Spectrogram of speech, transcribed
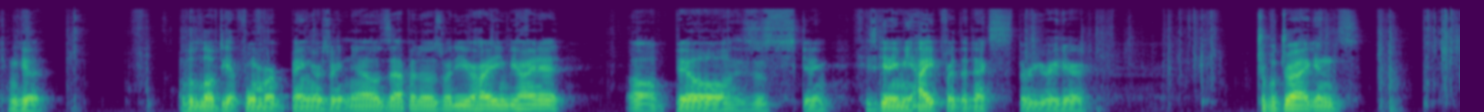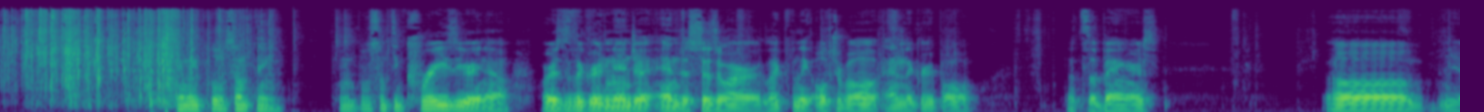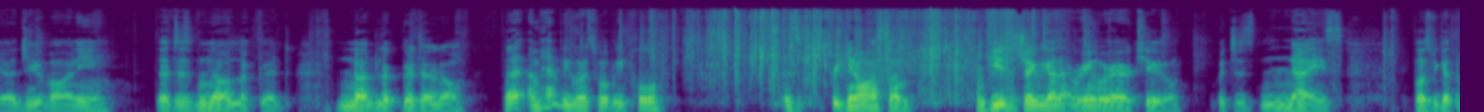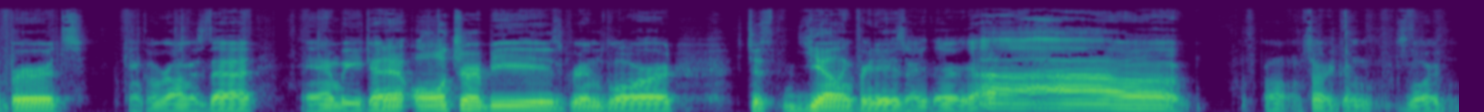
Can we get? I would love to get four more bangers right now. Zapdos, what are you hiding behind it? Oh, Bill, he's just getting, he's getting me hyped for the next three right here. Triple Dragons. Can we pull something? Can we pull something crazy right now? Or is it the Greninja and the Scizor, like from the Ultra Ball and the Great Ball? That's the bangers. Oh, yeah, Giovanni. That does not look good. Not look good at all. But I'm happy with what we pull. It's freaking awesome. From Fusion Strike, we got that Rainbow Rare too, which is nice. Plus, we got the birds. Can't go wrong as that. And we get an Ultra Beast, Grimmlord, just yelling for days right there. Ah! Oh, I'm sorry, Grimmlord.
